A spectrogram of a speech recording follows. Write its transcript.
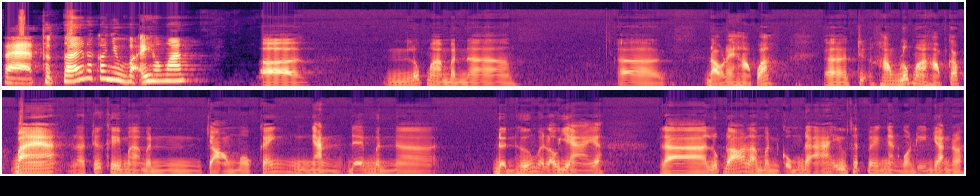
và thực tế nó có như vậy không anh? Ờ lúc mà mình uh, uh, đầu đại học á uh, không lúc mà học cấp 3 là trước khi mà mình chọn một cái ngành để mình uh, định hướng về lâu dài á là lúc đó là mình cũng đã yêu thích về cái ngành quản trị kinh doanh rồi.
